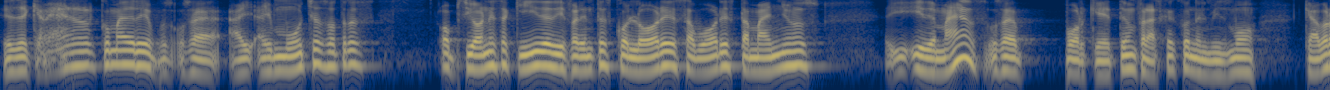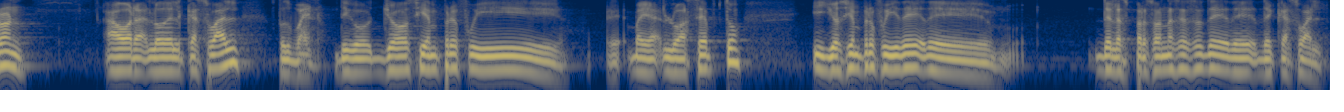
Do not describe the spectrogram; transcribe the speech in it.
es de que, a ver, comadre, pues, o sea, hay, hay muchas otras opciones aquí de diferentes colores, sabores, tamaños y, y demás. O sea, ¿por qué te enfrascas con el mismo cabrón? Ahora, lo del casual, pues bueno, digo, yo siempre fui, eh, vaya, lo acepto y yo siempre fui de, de, las personas esas de, de, casual.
